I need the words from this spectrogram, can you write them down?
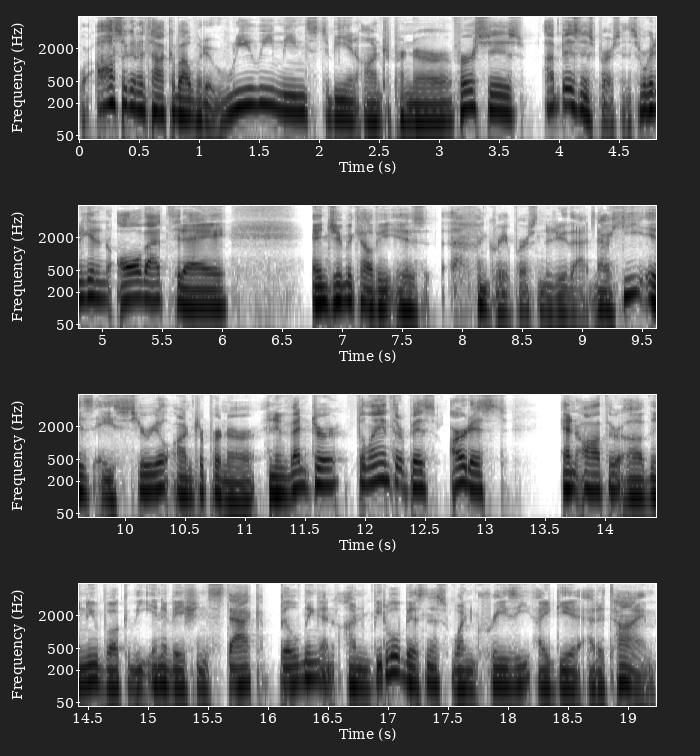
We're also going to talk about what it really means to be an entrepreneur versus a business person. So we're going to get into all that today. And Jim McKelvey is a great person to do that. Now, he is a serial entrepreneur, an inventor, philanthropist, artist, and author of the new book, The Innovation Stack Building an Unbeatable Business One Crazy Idea at a Time.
